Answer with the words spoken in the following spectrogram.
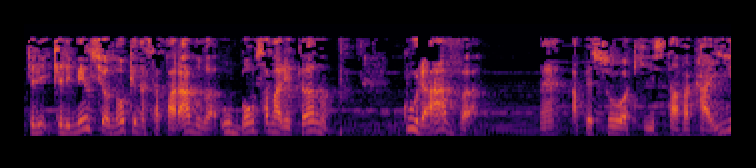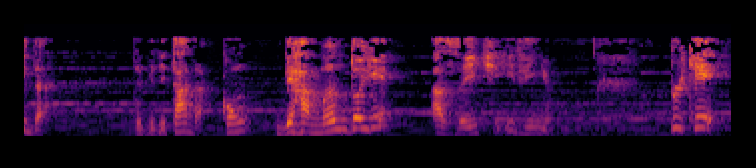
que, ele, que, ele, mencionou que nessa parábola o bom samaritano curava né, a pessoa que estava caída, debilitada, com derramando-lhe azeite e vinho. Porque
